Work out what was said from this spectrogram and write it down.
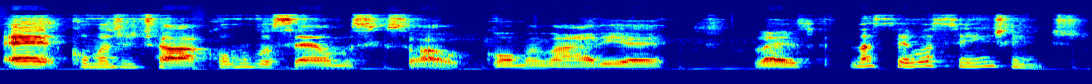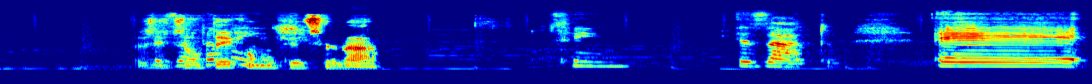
É como a gente fala, como você é homossexual, como a Mari é lésbica. Nasceu assim, gente. A gente não tem como Exatamente. questionar. Sim, exato. É,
